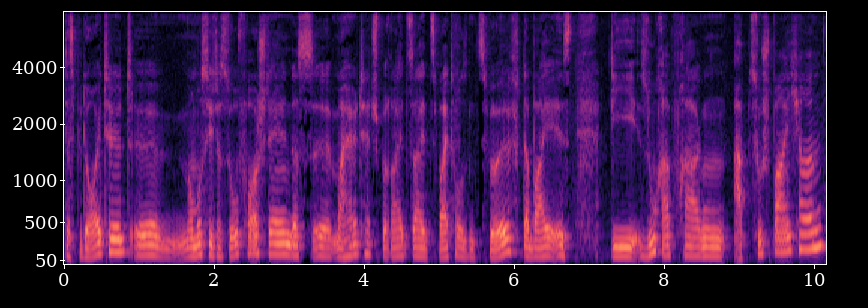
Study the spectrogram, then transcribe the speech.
Das bedeutet, äh, man muss sich das so vorstellen, dass äh, MyHeritage bereits seit 2012 dabei ist, die Suchabfragen abzuspeichern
